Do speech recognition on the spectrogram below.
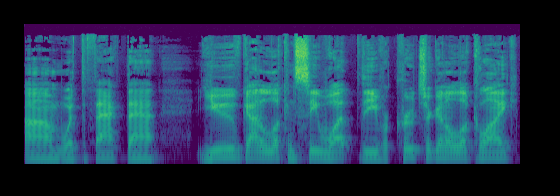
um, with the fact that you've got to look and see what the recruits are going to look like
